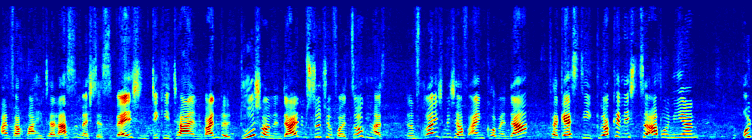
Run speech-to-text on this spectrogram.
einfach mal hinterlassen möchtest, welchen digitalen Wandel du schon in deinem Studio vollzogen hast, dann freue ich mich auf einen Kommentar. Vergesst die Glocke nicht zu abonnieren und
